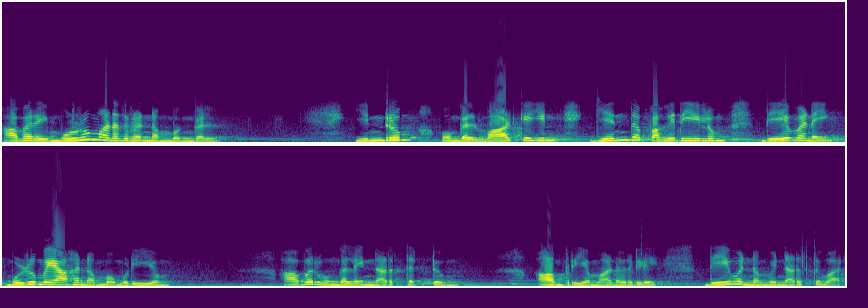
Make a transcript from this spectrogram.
அவரை முழு மனதுடன் நம்புங்கள். இன்றும் உங்கள் வாழ்க்கையின் எந்த பகுதியிலும் தேவனை முழுமையாக நம்ப முடியும். அவர் உங்களை நடத்தட்டும். ஆம் பிரியமானவர்களே தேவன் நம்மை நடத்துவார்.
